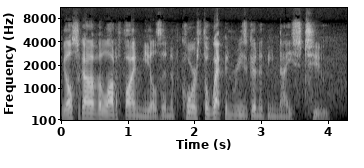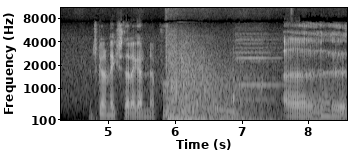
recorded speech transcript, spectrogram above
We also got a lot of fine meals, and of course, the weaponry is going to be nice too. I'm just going to make sure that I got enough room. Uh,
